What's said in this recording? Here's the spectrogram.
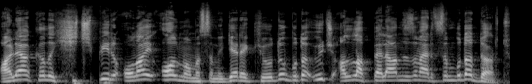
alakalı hiçbir olay olmaması mı gerekiyordu? Bu da 3 Allah belanızı versin bu da 4.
